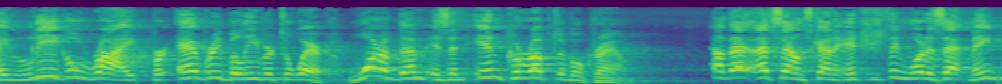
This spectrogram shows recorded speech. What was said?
a legal right for every believer to wear. One of them is an incorruptible crown. Now that, that sounds kind of interesting. What does that mean?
